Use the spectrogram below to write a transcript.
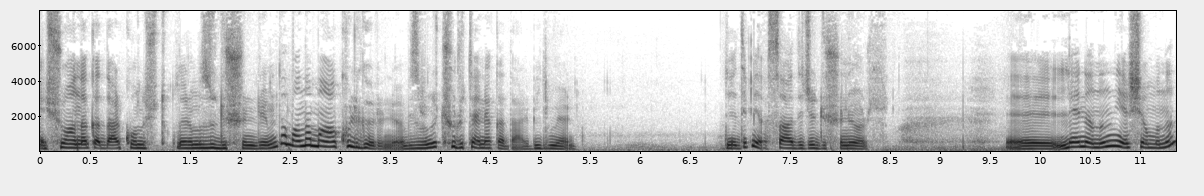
E, şu ana kadar konuştuklarımızı düşündüğümde bana makul görünüyor. Biz bunu çürütene kadar bilmiyorum. Dedim ya sadece düşünüyoruz. E, Lena'nın yaşamının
